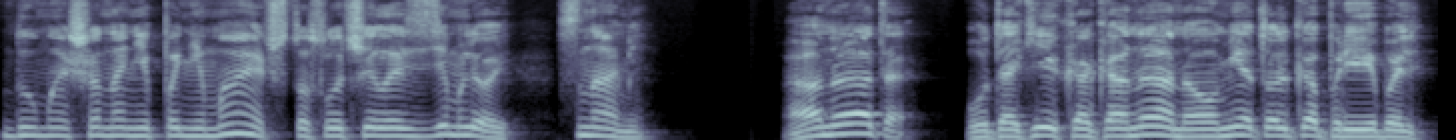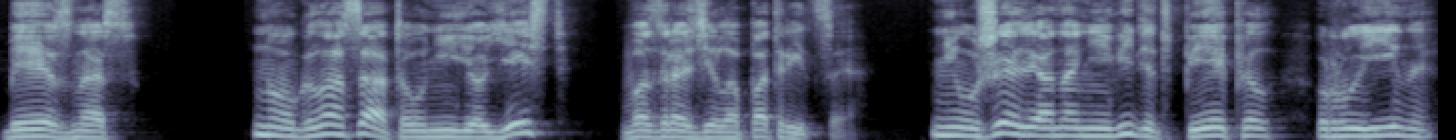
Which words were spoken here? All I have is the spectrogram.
«Думаешь, она не понимает, что случилось с Землей, с нами?» «Она-то! У таких, как она, на уме только прибыль, бизнес!» «Но глаза-то у нее есть?» — возразила Патриция. Неужели она не видит пепел, руины?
